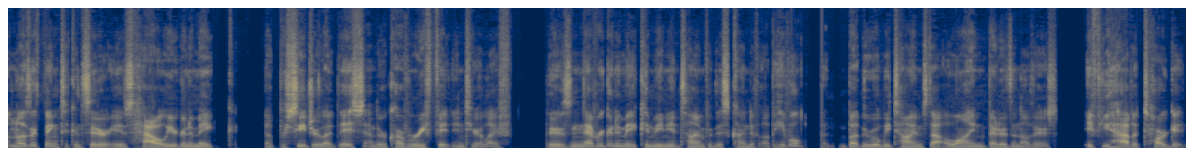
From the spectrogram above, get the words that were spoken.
Another thing to consider is how you're going to make a procedure like this and the recovery fit into your life. There's never going to be a convenient time for this kind of upheaval, but there will be times that align better than others. If you have a target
